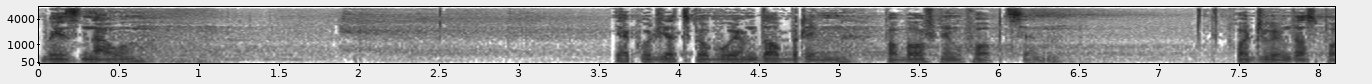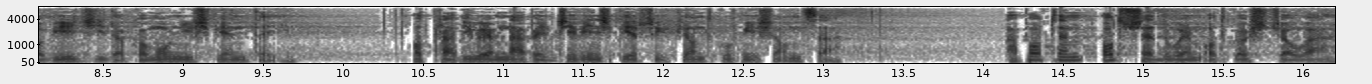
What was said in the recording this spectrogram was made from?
wyznał: Jako dziecko byłem dobrym, pobożnym chłopcem. Chodziłem do spowiedzi, do komunii świętej. Odprawiłem nawet dziewięć pierwszych piątków miesiąca, a potem odszedłem od Kościoła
